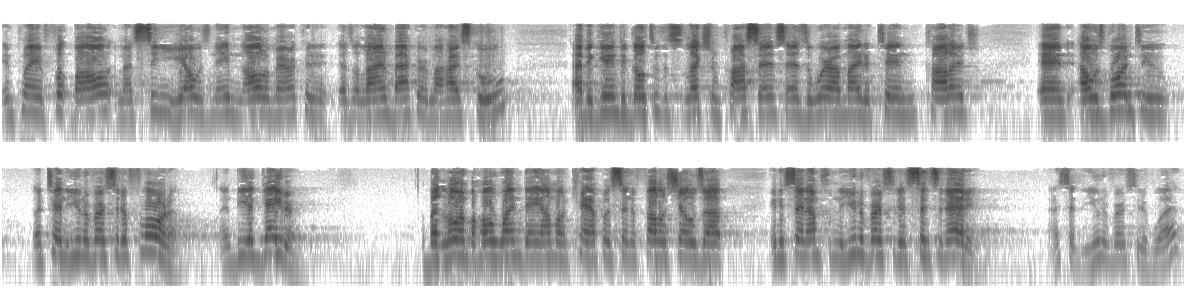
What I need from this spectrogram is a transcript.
in playing football. My senior year, I was named an All-American as a linebacker in my high school. I began to go through the selection process as to where I might attend college. And I was going to attend the University of Florida and be a Gator. But lo and behold, one day I'm on campus and a fellow shows up and he said, I'm from the University of Cincinnati. I said, the University of what?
